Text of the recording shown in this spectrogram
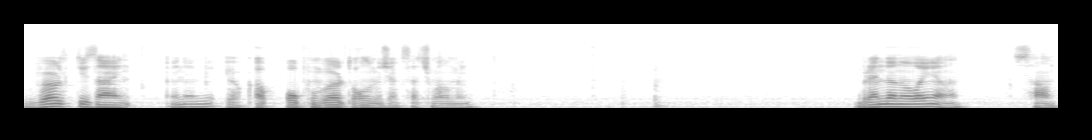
world design önemli. Yok op- open world olmayacak saçmalamayın. Brendan olayı ne lan? Sound.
